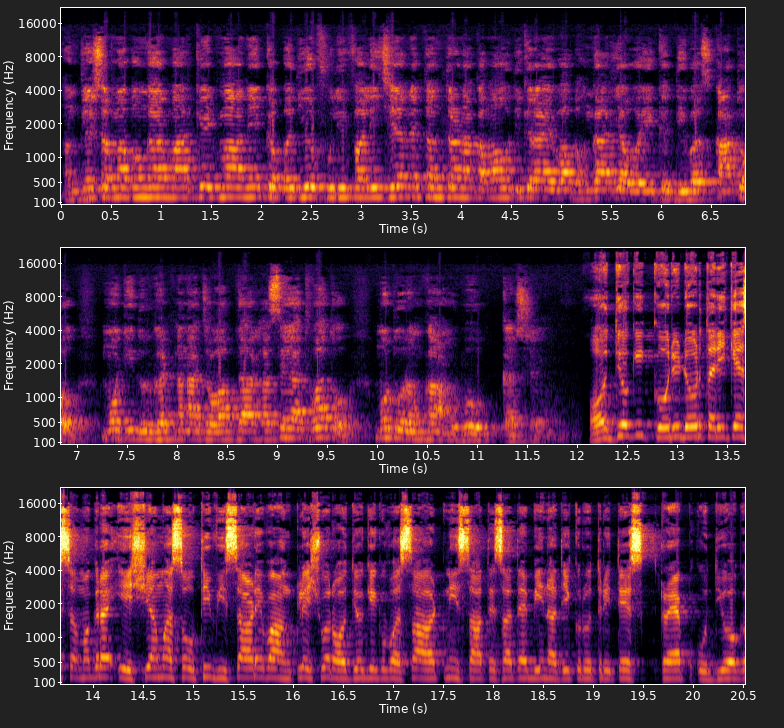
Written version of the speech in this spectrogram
અંકલેશ્વરમાં ભંગાર માર્કેટમાં અનેક બદીઓ ફૂલી ફાલી છે અને તંત્રના કમાઉ દીકરા એવા ભંગારિયાઓ એક દિવસ કાં તો મોટી દુર્ઘટનાના જવાબદાર હશે અથવા તો મોટું રમખાણ ઊભું કરશે. ઔદ્યોગિક કોરિડોર તરીકે સમગ્ર એશિયામાં સૌથી વિશાળ એવા અંકલેશ્વર ઔદ્યોગિક વસાહતની સાથે સાથે બિનઅધિકૃત રીતે સ્ક્રેપ ઉદ્યોગ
